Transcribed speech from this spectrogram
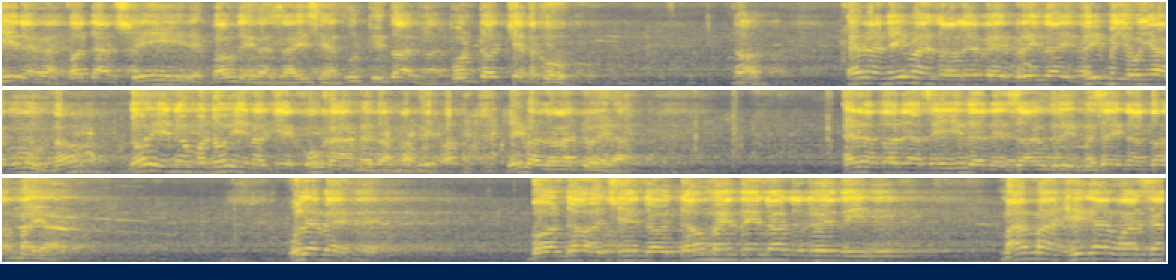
ရေးတာကသောတာဆွေတဲ့ပေါင်းတယ်ကဇာရေးဆရာခုတည်သွားပြီဘွန်တော့ချက်တခုနော် အဲ့ဒါနိဗ္ဗာန်ဆိုလည်းပဲပြိဿရဲ့သိမယုံရဘူးနော်နိုးရင်တော့မနိုးရင်တော့ကြက်ခိုးခံရမယ်သာမဟုတ်နိဗ္ဗာန်ဆိုတာတွေ့တာအဲ့ဒါသောတာဆေရေးတဲ့ဇာဥကလေးမဆိုင်တာတော့အမရဘုလည်းပဲဘွန်တော့အချင်းတော်တောင်းမင်းသိတော်တွေ့သည်မမဧကဝါဆံ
